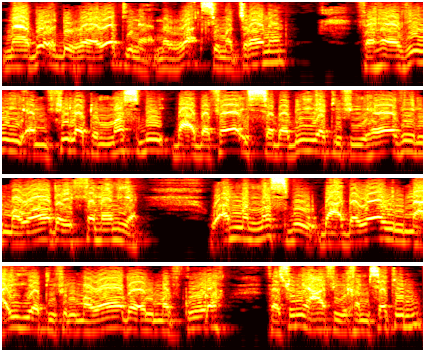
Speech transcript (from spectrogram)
ما بعد غايتنا من رأس مجرانا فهذه أمثلة النصب بعد فاء السببية في هذه المواضع الثمانية. وأما النصب بعد واو المعية في المواضع المذكورة فسمع في خمسة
